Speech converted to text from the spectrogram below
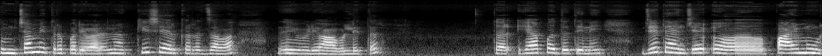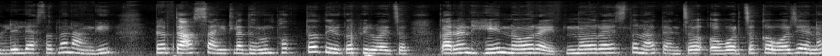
तुमच्या मित्रपरिवाराला नक्की शेअर करत जावा. हे व्हिडिओ आवडले तर. तर ह्या पद्धतीने जे त्यांचे पाय मोडलेले असतात ना नांगी तर त्याच साईडला धरून फक्त दीर्घ फिरवायचं. कारण हे नर आहेत. नर असताना त्यांचं वरचं कवर जे आहे ना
